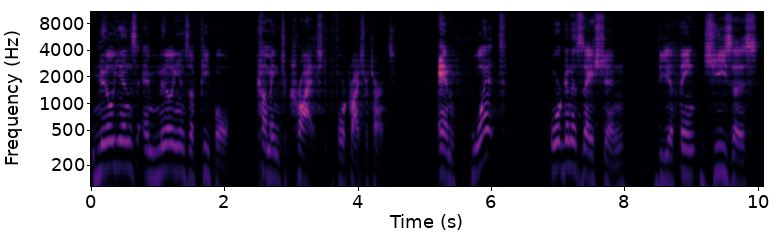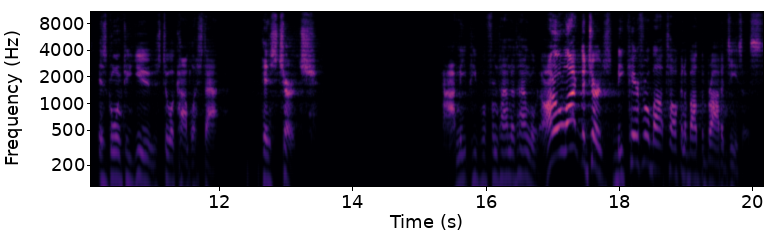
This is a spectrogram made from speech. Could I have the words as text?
millions and millions of people coming to Christ before Christ returns. And what organization do you think Jesus is going to use to accomplish that? His church. I meet people from time to time going, I don't like the church. Be careful about talking about the bride of Jesus.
